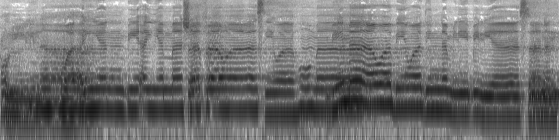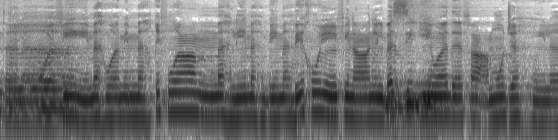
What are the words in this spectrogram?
حللا وأيا بأيا ما شفا وسواهما بما وبود النمل بالياس ننتلا وفي مهو من مهقف وعن مهل مهبمه بخلف عن البزي ودفع مجهلا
